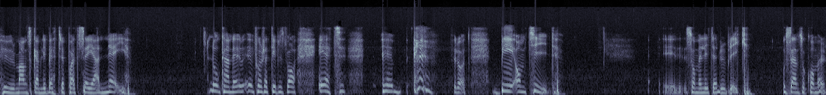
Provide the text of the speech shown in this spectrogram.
hur man ska bli bättre på att säga nej. Då kan det eh, första tipset vara ett eh, förlåt, be om tid eh, som en liten rubrik. Och sen så kommer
